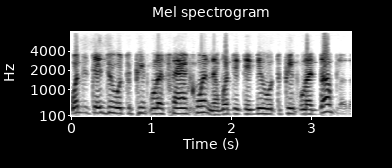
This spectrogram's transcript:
What did they do with the people at San Quentin? And what did they do with the people at Dublin?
